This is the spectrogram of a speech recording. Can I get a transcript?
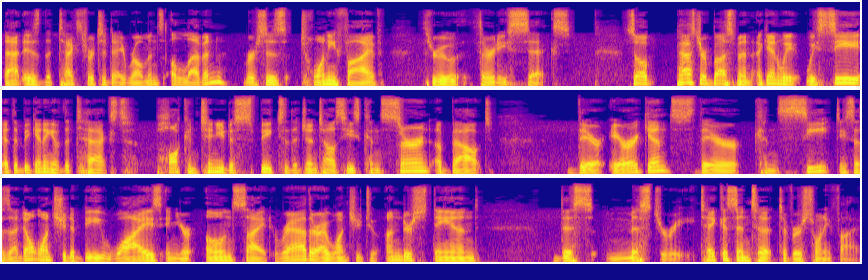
That is the text for today, Romans 11, verses 25 through 36. So, Pastor Busman, again, we, we see at the beginning of the text, Paul continued to speak to the Gentiles. He's concerned about their arrogance, their conceit. He says, I don't want you to be wise in your own sight. Rather, I want you to understand this mystery. Take us into to verse 25.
